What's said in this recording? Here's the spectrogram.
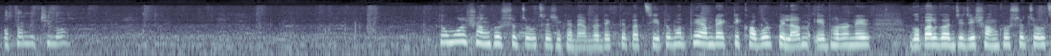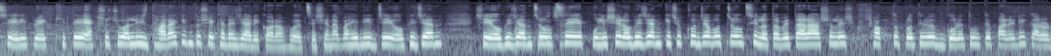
অবস্থান নিচ্ছিল। তুমুল সংঘর্ষ চলছে সেখানে আমরা দেখতে পাচ্ছি। ইতিমধ্যে আমরা একটি খবর পেলাম এ ধরনের গোপালগঞ্জে যে সংঘর্ষ চলছে এরই প্রেক্ষিতে একশো চুয়াল্লিশ ধারা কিন্তু সেখানে জারি করা হয়েছে। সেনাবাহিনীর যে অভিযান সেই অভিযান চলছে। পুলিশের অভিযান কিছুক্ষণ যাবৎ চলছিল তবে তারা আসলে শক্ত প্রতিরোধ গড়ে তুলতে পারেনি কারণ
